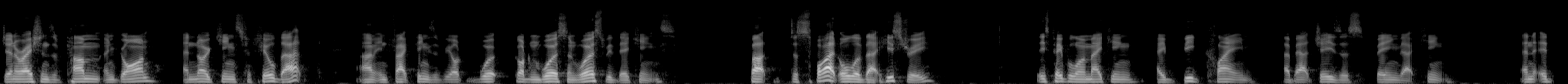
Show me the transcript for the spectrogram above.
generations have come and gone, and no kings fulfilled that. Um, in fact, things have got, gotten worse and worse with their kings. But despite all of that history, these people are making a big claim about Jesus being that king. And it,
